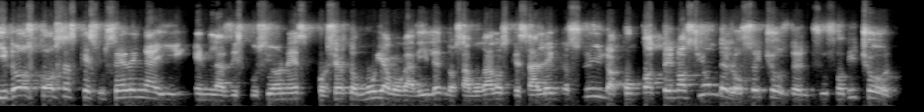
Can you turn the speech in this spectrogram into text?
Y dos cosas que suceden ahí en las discusiones, por cierto, muy abogadiles, los abogados que salen, sí, la concatenación de los hechos del susodicho,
